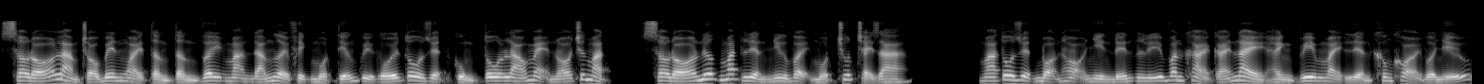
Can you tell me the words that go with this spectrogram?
sau đó làm cho bên ngoài tầng tầng vây mạn đám người phịch một tiếng quỳ gối Tô Duyệt cùng Tô láo mẹ nó trước mặt, sau đó nước mắt liền như vậy một chút chảy ra. Mà Tô Duyệt bọn họ nhìn đến Lý Văn Khải cái này hành vi mày liền không khỏi vừa nhíu,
